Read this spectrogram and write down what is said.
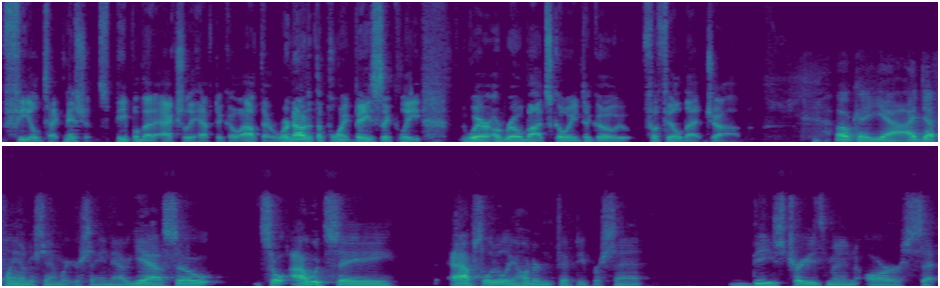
field technicians, people that actually have to go out there. We're not at the point basically where a robot's going to go fulfill that job. Okay, yeah, I definitely understand what you're saying now. Yeah, so so I would say absolutely 150% these tradesmen are set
